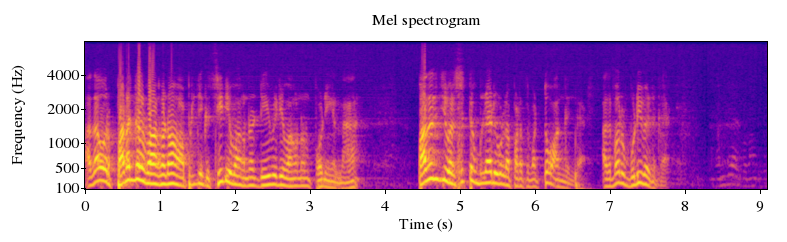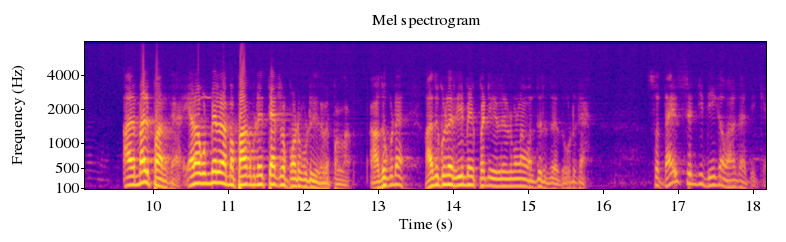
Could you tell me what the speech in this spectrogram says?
அதான் ஒரு படங்கள் வாங்கணும் அப்படின்னு நீங்கள் சிடி வாங்கணும் டிவிடி வாங்கணும்னு போனீங்கன்னா பதினஞ்சு வருஷத்துக்கு முன்னாடி உள்ள படத்தை மட்டும் வாங்குங்க. அது மாதிரி ஒரு முடிவு எடுங்க. அது மாதிரி பாருங்கள் ஏன்னா உண்மையில் நம்ம பார்க்க முடியாது தேட்டரில் போட முடியுது இப்போல்லாம் அது கூட அது கூட ரீமேக் பண்ணி எழுதலாம் வந்துருது அது விடுங்க. ஸோ தயவு செஞ்சு நீங்கள் வாங்காதீங்க.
